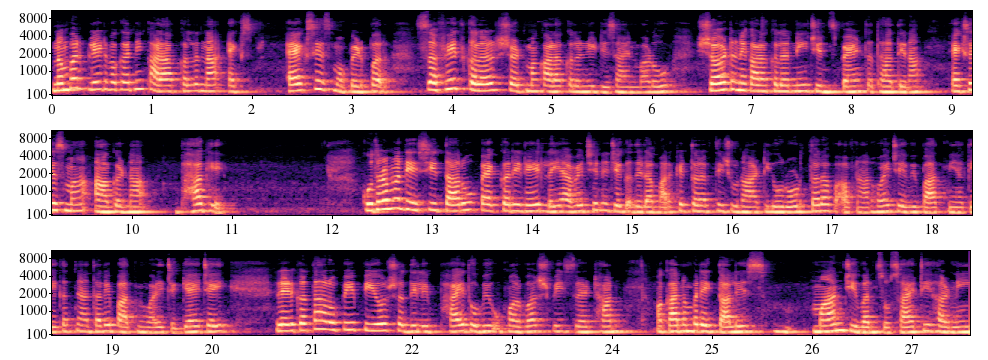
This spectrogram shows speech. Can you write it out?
નંબર પ્લેટ વગરની કાળા કલરના એક્સ, એક્સેસ મોપેડ પર સફેદ કલર શર્ટમાં કાળા કલરની ડિઝાઇનવાળો શર્ટ અને કાળા કલરની જીન્સ પેન્ટ તથા તેના એક્સેસમાં આગળના ભાગે કોથળામાં દેશી દારૂ પેક કરીને લઈ આવે છે ને જે ગદેડા માર્કેટ તરફથી જૂના આરટીઓ રોડ તરફ આવનાર હોય છે એવી બાતમી હકીકતને આધારે બાતમીવાળી જગ્યાએ જઈ રેડ કરતા આરોપી પિયુષ દિલીપભાઈ ધોબી ઉંમર વર્ષ વીસ, રહેઠાણ, મકાન નંબર એકતાલીસ માન જીવન સોસાયટી હરણી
